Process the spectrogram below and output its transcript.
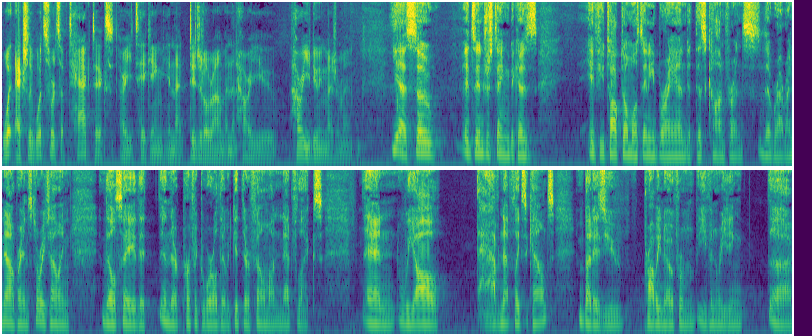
What actually what sorts of tactics are you taking in that digital realm, and then how are you how are you doing measurement? Yeah, so it's interesting because if you talk to almost any brand at this conference that we're at right now, brand storytelling, they'll say that in their perfect world they would get their film on Netflix, and we all have Netflix accounts, but as you probably know from even reading uh,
